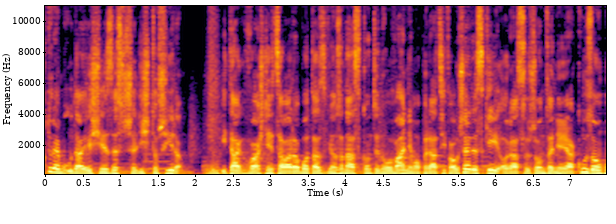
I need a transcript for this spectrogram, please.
któremu udaje się zestrzelić Toshiro. I tak właśnie cała robota związana z kontynuowaniem operacji fałszerskiej oraz rządzenia Jakuzą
